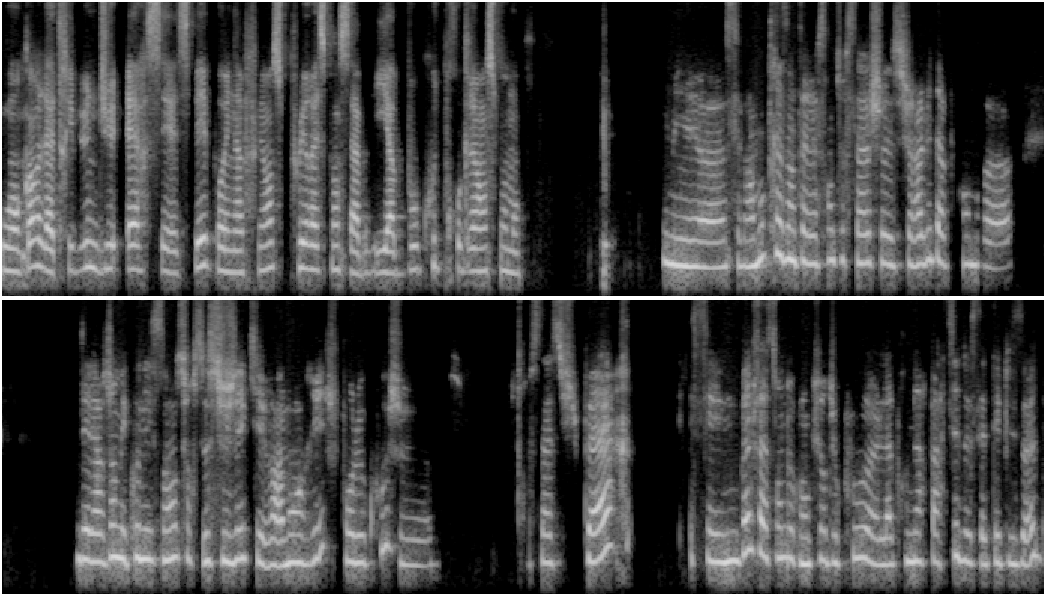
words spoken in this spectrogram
ou encore la tribune du RCSP pour une influence plus responsable. Il y a beaucoup de progrès en ce moment. Mais c'est vraiment très intéressant tout ça. Je suis ravie d'apprendre, d'élargir mes connaissances sur ce sujet qui est vraiment riche. Pour le coup, je trouve ça super. C'est une belle façon de conclure du coup la première partie de cet épisode.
